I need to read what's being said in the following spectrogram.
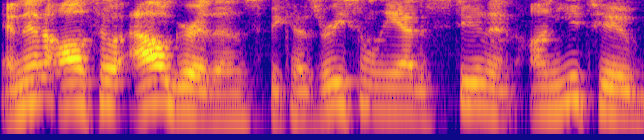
and then also algorithms, because recently I had a student on YouTube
